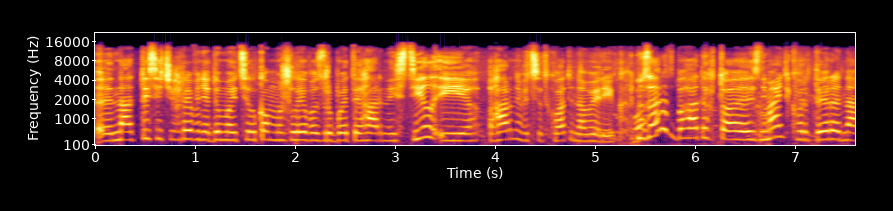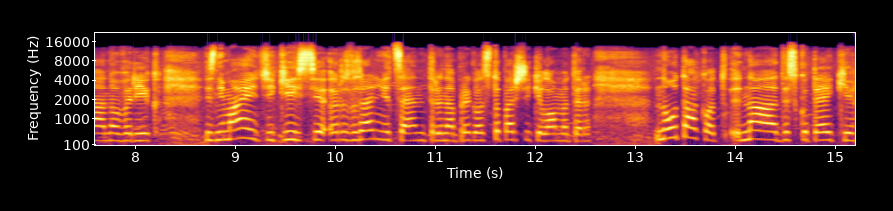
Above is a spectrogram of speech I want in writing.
е, на тисячу гривень я думаю, цілком можливо зробити гарний стіл і гарно відсвяткувати новий рік. Ну зараз багато хто знімають квартири на новий рік, знімають якісь розважальні центри, наприклад, 101 кілометр. Ну так, от на дискотеки,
